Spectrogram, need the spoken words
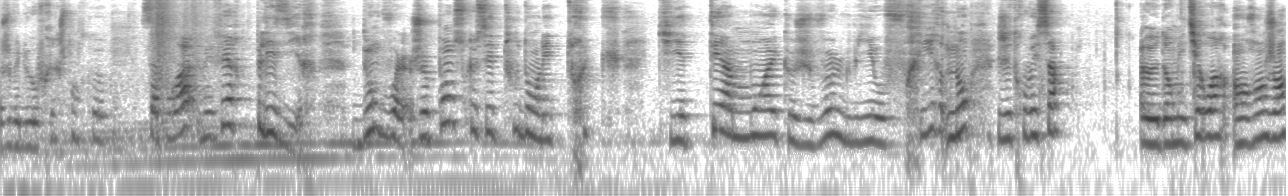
je vais lui offrir, je pense que ça pourra lui faire plaisir. Donc voilà, je pense que c'est tout dans les trucs qui était à moi et que je veux lui offrir. Non, j'ai trouvé ça euh, dans mes tiroirs en rangeant.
